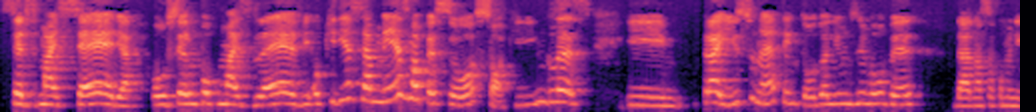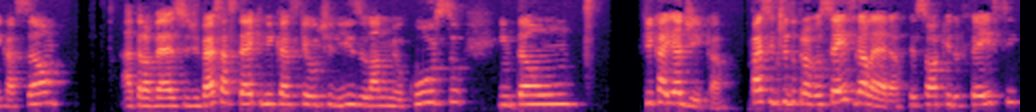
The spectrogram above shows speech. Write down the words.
ser mais séria, ou ser um pouco mais leve. Eu queria ser a mesma pessoa, só que em inglês. E para isso, né, tem todo ali um desenvolver da nossa comunicação através de diversas técnicas que eu utilizo lá no meu curso. Então, fica aí a dica. Faz sentido para vocês, galera? Pessoal aqui do Face,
